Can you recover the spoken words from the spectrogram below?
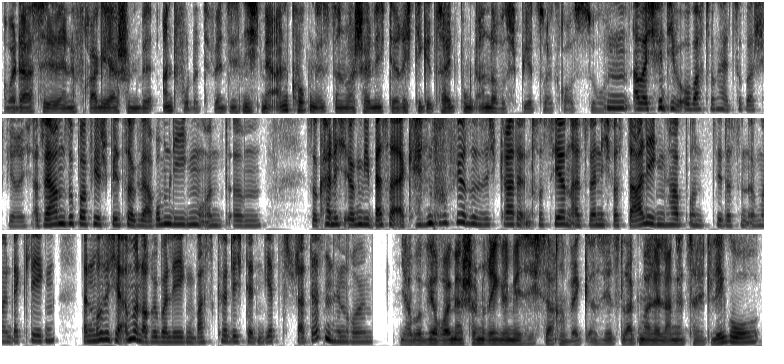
Aber da hast du dir deine Frage ja schon beantwortet. Wenn sie es nicht mehr angucken, ist dann wahrscheinlich der richtige Zeitpunkt, anderes Spielzeug rauszuholen. Hm, Aber ich finde die Beobachtung halt super schwierig. Also wir haben super viel Spielzeug da rumliegen und ähm, so kann ich irgendwie besser erkennen, wofür sie sich gerade interessieren, als wenn ich was da liegen habe und sie das dann irgendwann weglegen. Dann muss ich ja immer noch überlegen, was könnte ich denn jetzt stattdessen hinräumen. Ja, aber wir räumen ja schon regelmäßig Sachen weg. Also jetzt lag mal eine lange Zeit Lego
